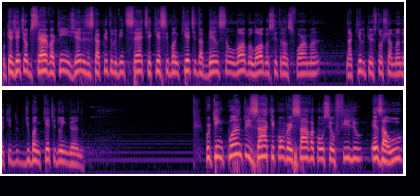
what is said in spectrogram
O que a gente observa aqui em Gênesis capítulo 27 é que esse banquete da bênção logo, logo se transforma naquilo que eu estou chamando aqui de banquete do engano. Porque enquanto Isaac conversava com o seu filho Esaú,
